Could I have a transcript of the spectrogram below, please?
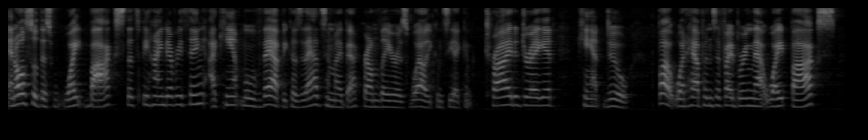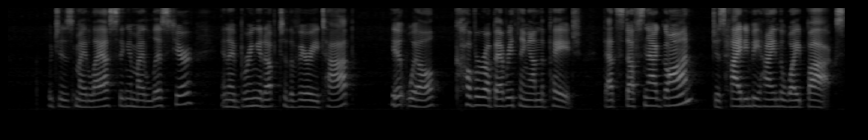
and also this white box that's behind everything, I can't move that because that's in my background layer as well. You can see I can try to drag it, can't do. But what happens if I bring that white box, which is my last thing in my list here, and I bring it up to the very top? It will cover up everything on the page. That stuff's not gone just hiding behind the white box.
